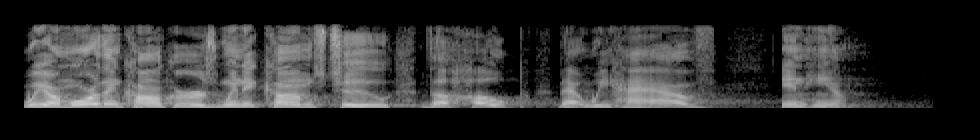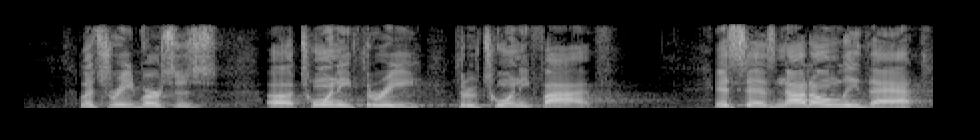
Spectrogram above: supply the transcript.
We are more than conquerors when it comes to the hope that we have in Him. Let's read verses uh, 23 through 25. It says, Not only that,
